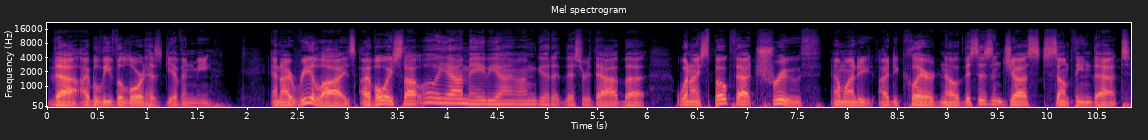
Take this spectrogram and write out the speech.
that I believe the Lord has given me. And I realize I've always thought, oh, yeah, maybe I'm, I'm good at this or that. But when I spoke that truth and when I, I declared, no, this isn't just something that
